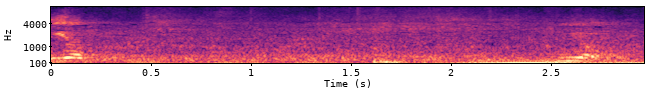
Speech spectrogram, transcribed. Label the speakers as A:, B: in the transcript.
A: 右，右。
